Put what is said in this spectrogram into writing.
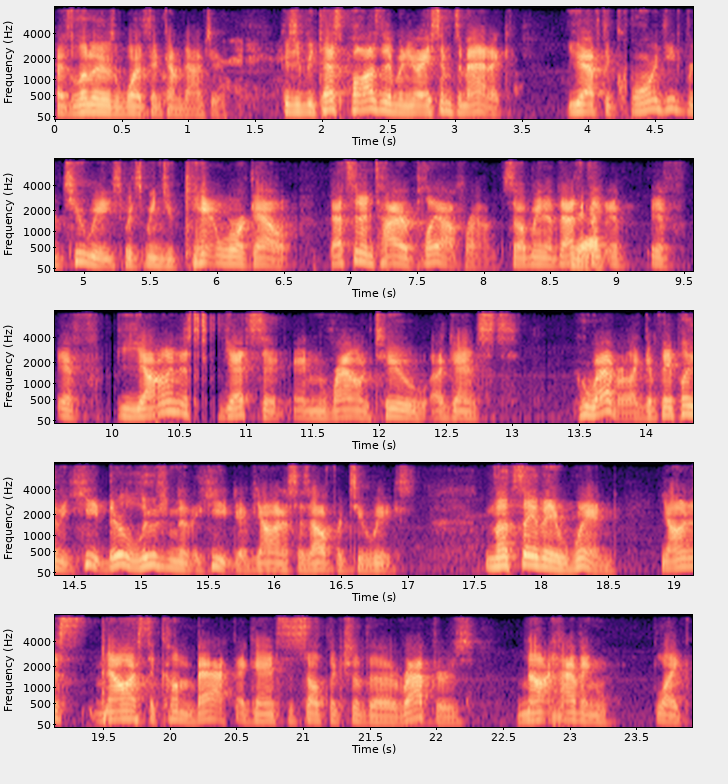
That's literally what it's gonna come down to. Because if you test positive and you're asymptomatic, you have to quarantine for two weeks, which means you can't work out. That's an entire playoff round. So I mean, if that's Yeah. the, if if if Giannis gets it in round two against whoever, like if they play the Heat, they're losing to the Heat if Giannis is out for two weeks. And let's say they win, Giannis now has to come back against the Celtics or the Raptors, not having like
